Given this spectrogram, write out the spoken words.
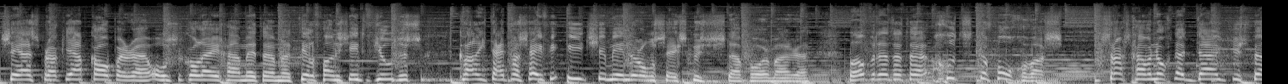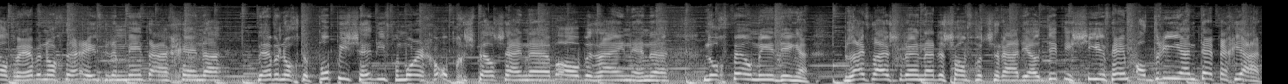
Zojuist sprak Jaap Koper, onze collega... met een telefonisch interview. Dus kwaliteit was even ietsje minder. Onze excuses daarvoor. Maar we hopen dat het goed te volgen was. Straks gaan we nog naar Duintjesveld. We hebben nog de evenementenagenda. We hebben nog de poppies hè, die vanmorgen opgespeeld zijn bij Albert Rijn. En uh, nog veel meer dingen. Blijf luisteren naar de Zandvoortse Radio. Dit is CFM al 33 jaar.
